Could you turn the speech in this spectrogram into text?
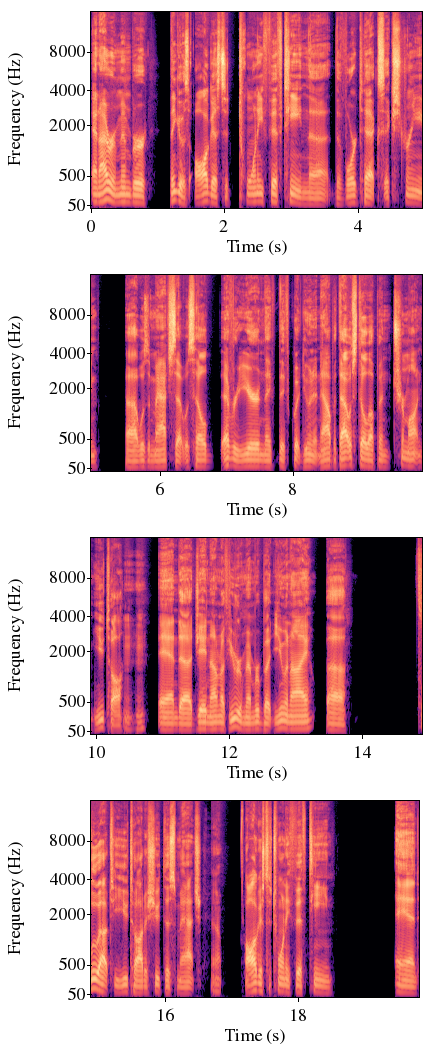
And I remember, I think it was August of 2015. The the Vortex Extreme uh, was a match that was held every year, and they've they've quit doing it now. But that was still up in Tremont, Utah. Mm-hmm. And uh, Jayden, I don't know if you remember, but you and I uh, flew out to Utah to shoot this match. Yep. August of 2015. And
